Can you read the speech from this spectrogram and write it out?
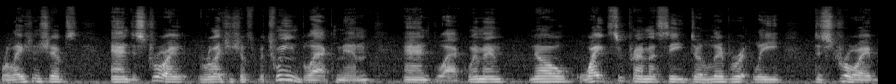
relationships and destroy relationships between black men and black women. No, white supremacy deliberately destroyed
